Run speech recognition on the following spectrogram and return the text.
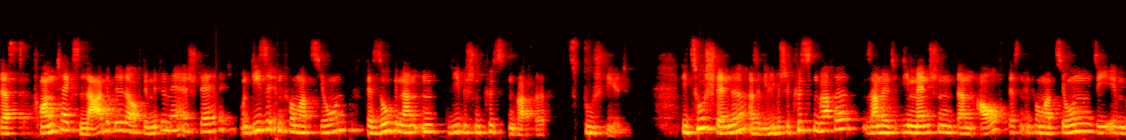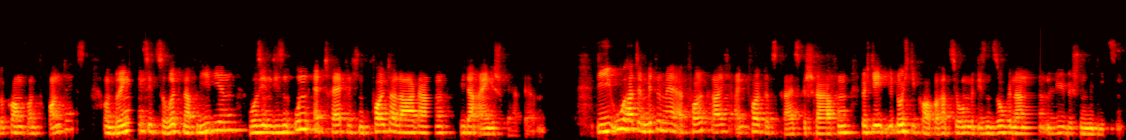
dass Frontex Lagebilder auf dem Mittelmeer erstellt und diese Information der sogenannten libyschen Küstenwache zuspielt. Die Zustände, also die libysche Küstenwache, sammelt die Menschen dann auf, dessen Informationen sie eben bekommen von Frontex und bringt sie zurück nach Libyen, wo sie in diesen unerträglichen Folterlagern wieder eingesperrt werden. Die EU hat im Mittelmeer erfolgreich einen Teufelskreis geschaffen durch die, durch die Kooperation mit diesen sogenannten libyschen Milizen.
